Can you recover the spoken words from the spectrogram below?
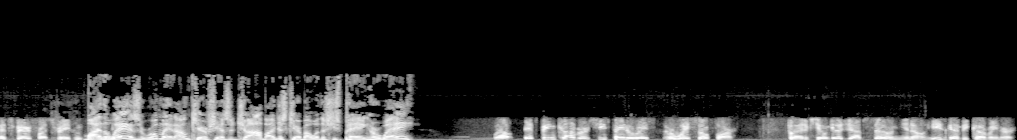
it's very frustrating. By the way, as a roommate, I don't care if she has a job. I just care about whether she's paying her way. Well, it's being covered. She's paying her way, her way so far. But if she don't get a job soon, you know, he's going to be covering her.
